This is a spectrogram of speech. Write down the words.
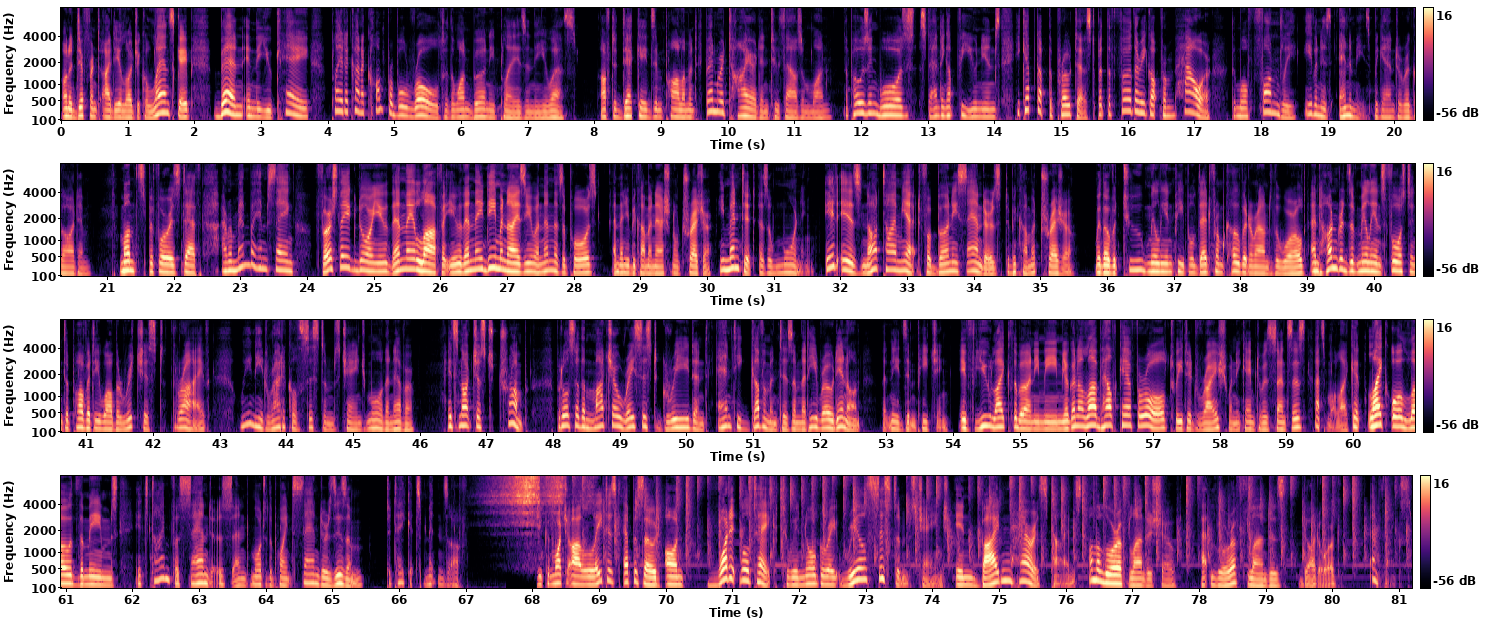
On a different ideological landscape, Benn in the UK played a kind of comparable role to the one Bernie plays in the US. After decades in Parliament, Benn retired in 2001. Opposing wars, standing up for unions, he kept up the protest, but the further he got from power, the more fondly even his enemies began to regard him. Months before his death, I remember him saying, First they ignore you, then they laugh at you, then they demonize you, and then there's a pause, and then you become a national treasure. He meant it as a warning. It is not time yet for Bernie Sanders to become a treasure. With over 2 million people dead from COVID around the world and hundreds of millions forced into poverty while the richest thrive, we need radical systems change more than ever. It's not just Trump, but also the macho racist greed and anti governmentism that he rode in on that needs impeaching. If you like the Bernie meme, you're going to love healthcare for all, tweeted Reich when he came to his senses. That's more like it. Like or loathe the memes, it's time for Sanders, and more to the point, Sandersism, to take its mittens off. You can watch our latest episode on what it will take to inaugurate real systems change in Biden Harris times on The Laura Flanders Show at lauraflanders.org. And thanks.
